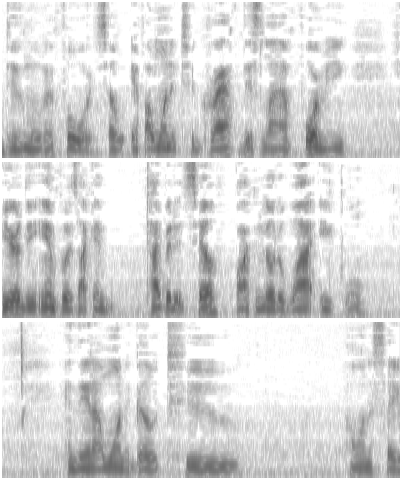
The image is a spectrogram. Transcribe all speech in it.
do moving forward. So if I wanted to graph this line for me, here are the inputs. I can type it itself or I can go to y equal and then I want to go to I want to say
